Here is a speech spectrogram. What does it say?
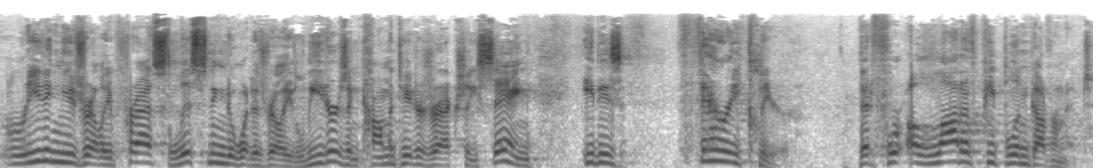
reading the Israeli press, listening to what Israeli leaders and commentators are actually saying, it is very clear that for a lot of people in government,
